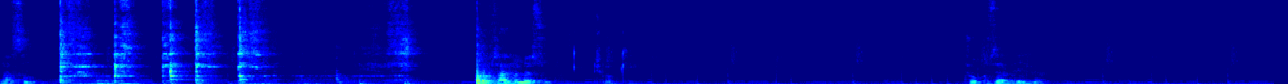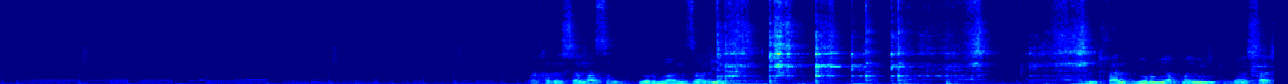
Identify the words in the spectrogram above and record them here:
Nasıl? Güzel mi Mesut? Çok iyi. Çok güzel değil mi? Arkadaşlar nasıl? Yorumlarınızı alayım. Lütfen yorum yapmayı unutmayın gençler.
